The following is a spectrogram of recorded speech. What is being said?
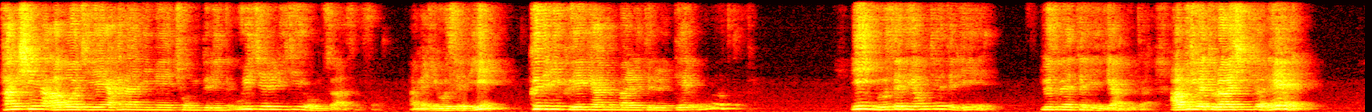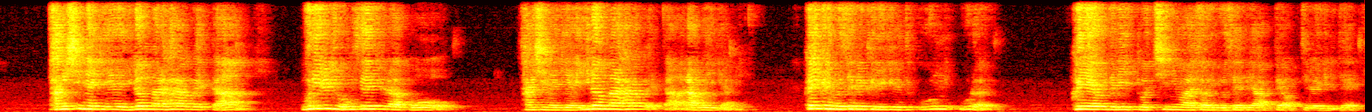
당신 아버지의 하나님의 종들인 우리 죄를 이제 용서하소서. 아멘. 요셉이 그들이 그에게 하는 말을 들을 때 울었다 이 요셉의 형제들이 요셉한테 얘기합니다 아버지가 돌아가시기 전에 당신에게 이런 말 하라고 했다. 우리를 용서해 주라고 당신에게 이런 말 하라고 했다. 라고 얘기합니다. 그러니까 요셉이 그 얘기를 듣고 울어요. 그의 형들이 또 친히 와서 요셉의 앞에 엎드려 이르되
